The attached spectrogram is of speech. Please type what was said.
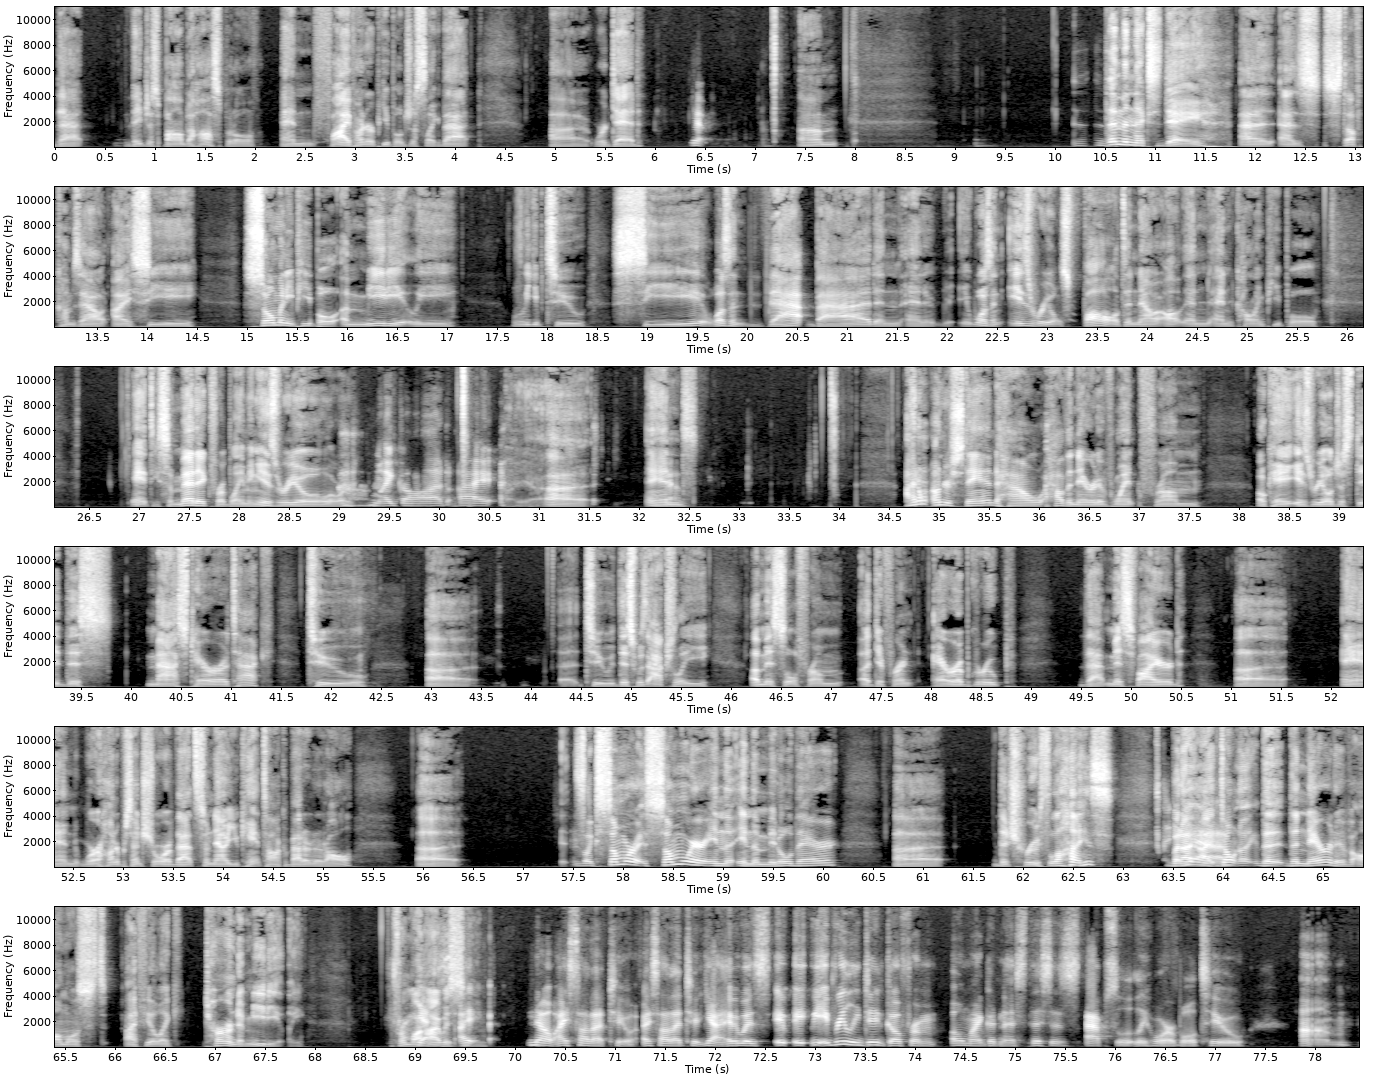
that they just bombed a hospital and 500 people just like that uh, were dead. Yep. Um, then the next day, as, as stuff comes out, I see so many people immediately leap to see it wasn't that bad and and it, it wasn't Israel's fault and now all- and and calling people anti-Semitic for blaming Israel or oh my God. I. uh, and I don't understand how how the narrative went from okay, Israel just did this mass terror attack to uh, uh, to this was actually a missile from a different Arab group that misfired, uh, and we're 100% sure of that. So now you can't talk about it at all. Uh, it's like somewhere somewhere in the in the middle there, uh, the truth lies. But I, I don't know the the narrative almost I feel like turned immediately from what I Yes, was I- seeing. No, I saw that too. I saw that too. Yeah, it was it, it it really did go from oh my goodness, this is absolutely horrible to um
